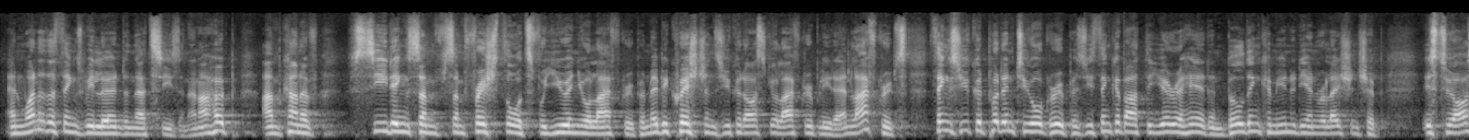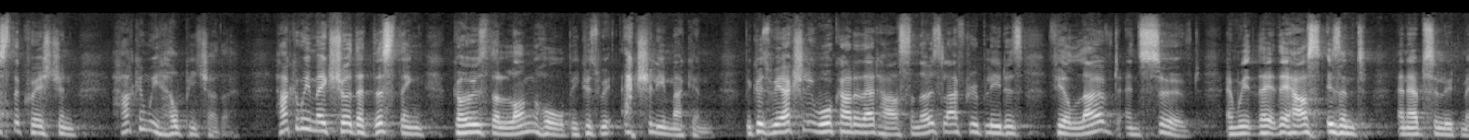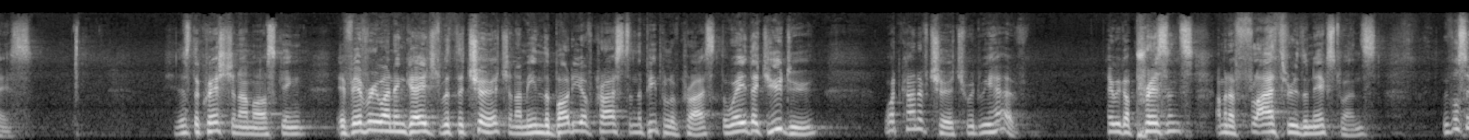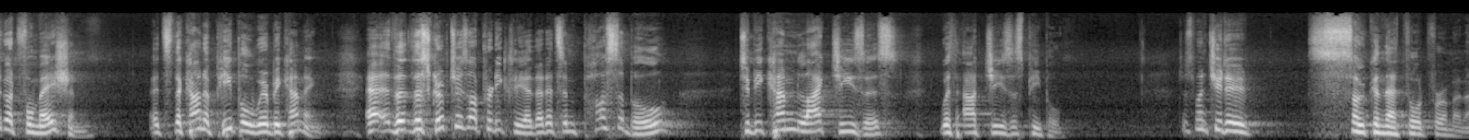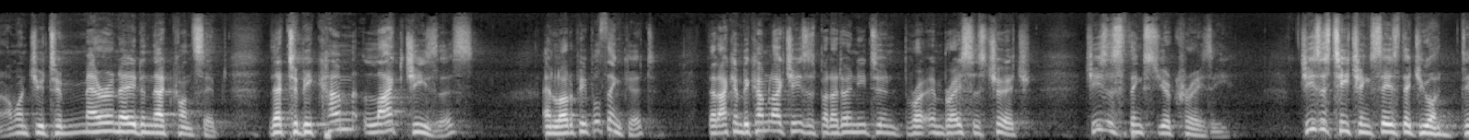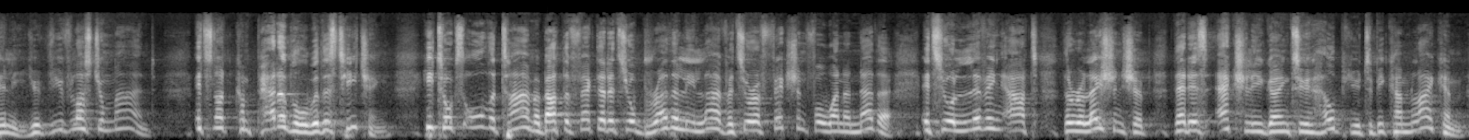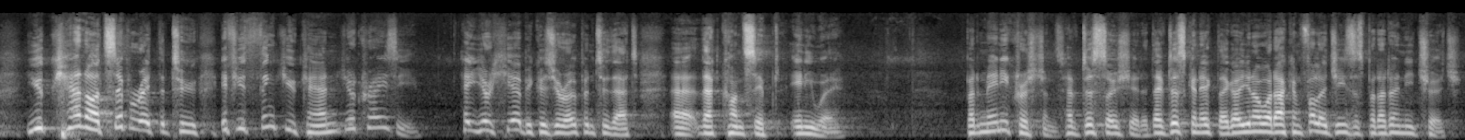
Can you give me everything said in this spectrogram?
And one of the things we learned in that season, and I hope I'm kind of seeding some, some fresh thoughts for you and your life group, and maybe questions you could ask your life group leader, and life groups, things you could put into your group as you think about the year ahead and building community and relationship, is to ask the question how can we help each other? How can we make sure that this thing goes the long haul because we're actually muck in? because we actually walk out of that house and those life group leaders feel loved and served, and we, they, their house isn't an absolute mess. Here's the question I'm asking. If everyone engaged with the church, and I mean the body of Christ and the people of Christ, the way that you do, what kind of church would we have? Hey, we've got presence. I'm going to fly through the next ones. We've also got formation. It's the kind of people we're becoming. Uh, the, the scriptures are pretty clear that it's impossible to become like Jesus without Jesus' people. Just want you to soak in that thought for a moment. I want you to marinate in that concept that to become like Jesus, and a lot of people think it, that I can become like Jesus, but I don't need to embrace his church. Jesus thinks you're crazy. Jesus' teaching says that you are dilly. You've, you've lost your mind. It's not compatible with his teaching. He talks all the time about the fact that it's your brotherly love, it's your affection for one another, it's your living out the relationship that is actually going to help you to become like him. You cannot separate the two. If you think you can, you're crazy. Hey, you're here because you're open to that, uh, that concept anyway. But many Christians have dissociated. They've disconnected. They go, you know what, I can follow Jesus, but I don't need church.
